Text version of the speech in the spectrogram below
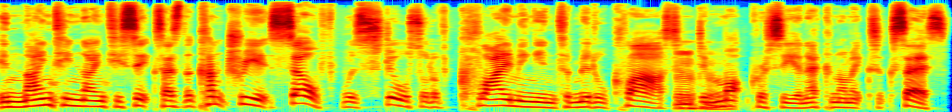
in 1996, as the country itself was still sort of climbing into middle class and mm-hmm. democracy and economic success,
